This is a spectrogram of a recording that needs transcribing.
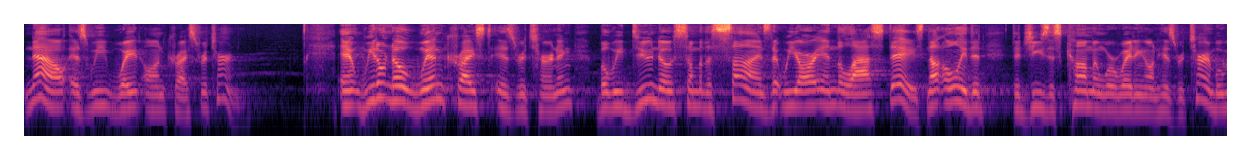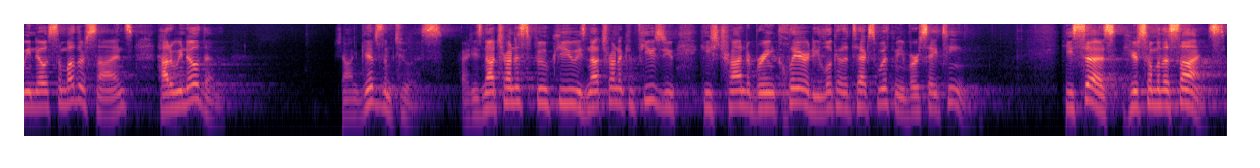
now as we wait on Christ's return. And we don't know when Christ is returning, but we do know some of the signs that we are in the last days. Not only did, did Jesus come and we're waiting on his return, but we know some other signs. How do we know them? John gives them to us. Right? He's not trying to spook you, he's not trying to confuse you, he's trying to bring clarity. Look at the text with me, verse 18. He says, Here's some of the signs.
